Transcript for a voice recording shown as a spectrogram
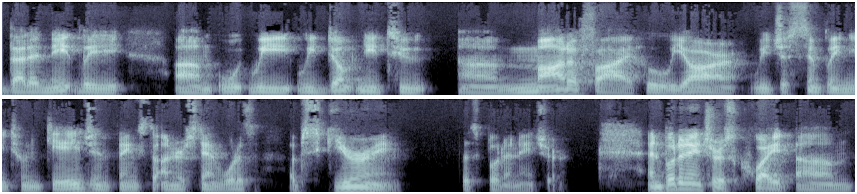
that innately um, we we don't need to um, modify who we are. We just simply need to engage in things to understand what is obscuring this Buddha nature. And Buddha nature is quite. Um,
